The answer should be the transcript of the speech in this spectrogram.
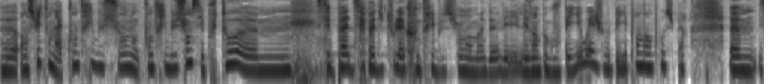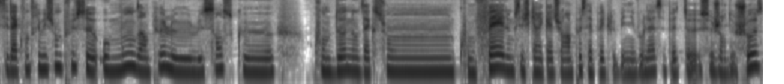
Euh, ensuite, on a contribution. Donc contribution, c'est plutôt, euh, c'est pas, c'est pas du tout la contribution en mode les, impôts que vous payez. Ouais, je veux payer plein d'impôts, super. Euh, c'est la contribution plus au monde, un peu le, le sens que qu'on donne aux actions qu'on fait. Donc si je caricature un peu, ça peut être le bénévolat, ça peut être euh, ce genre de choses.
